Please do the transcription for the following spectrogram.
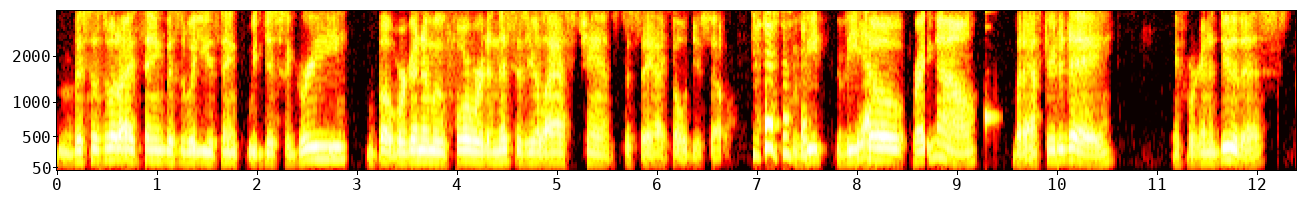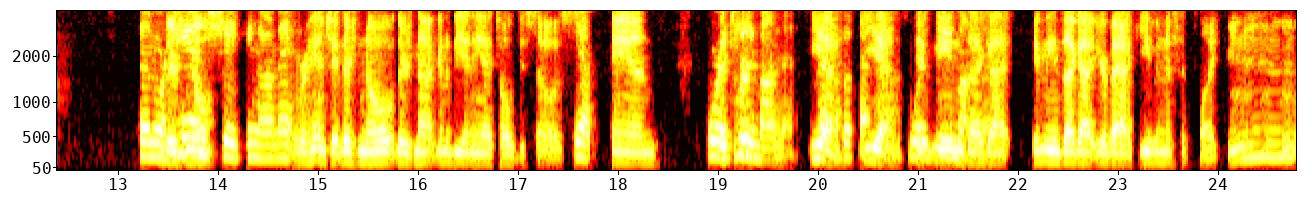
this is what i think this is what you think we disagree but we're going to move forward and this is your last chance to say i told you so Ve- veto right now, but after today, if we're going to do this, then we're there's no- handshaking on it. we're handshaking. There's no, there's not going to be any "I told you so"s. Yep. And We're a team on this. yeah, what that yeah, means. It means I got, it means I got your back, even if it's like, mm,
